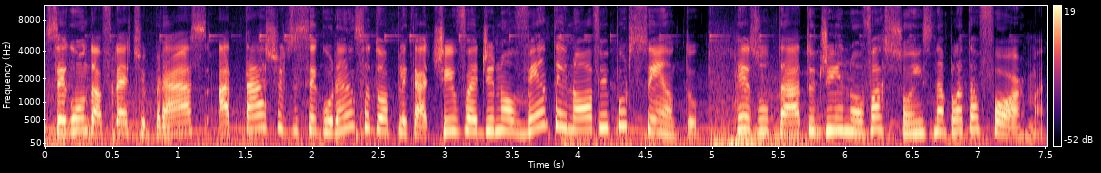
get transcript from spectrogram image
Segundo a Fretebras, a taxa de segurança do aplicativo é de 99%, resultado de inovações na plataforma.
